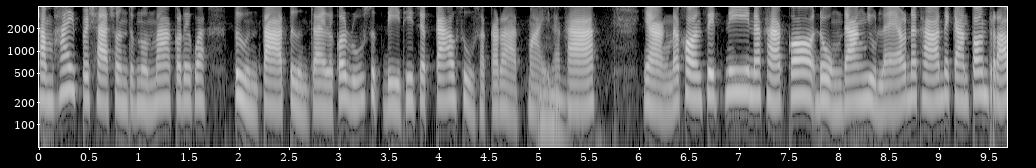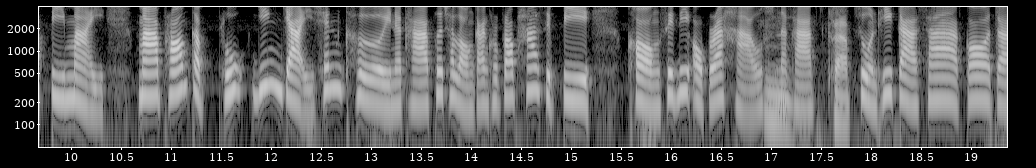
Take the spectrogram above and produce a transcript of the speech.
ทำให้ประชาชนจำนวนมากก็เรียกว่า ตื่นตาตื่นใจแล้วก็รู้สึกดีที่จะก้าวสู่ศักราชใหม่นะคะ อย่างนครซิดนีย์นะคะ ก็โด่งดังอยู่แล้วนะคะ ในการต้อนรับปีใหม่ มาพร้อมกับพลุยิ่งใหญ่เช่นเคยนะคะ เพื่อฉลองการครบรอบ 50 ปีของซิดนีย์โอเปร่าเฮาส์นะคะครับส่วนที่กาซาก็จะ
